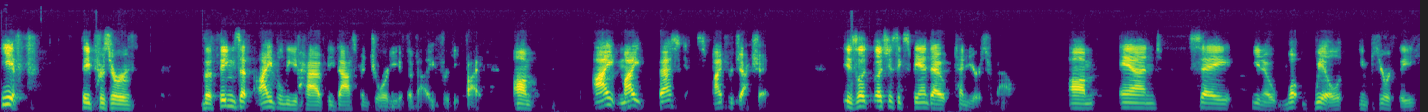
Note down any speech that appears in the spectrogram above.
if they preserve the things that I believe have the vast majority of the value for DeFi. Um, I my best guess, my projection is let, let's just expand out 10 years from now. Um, and say, you know, what will empirically,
